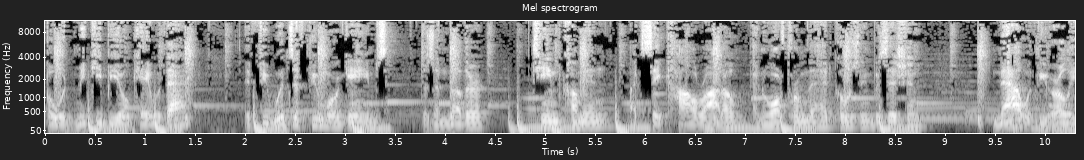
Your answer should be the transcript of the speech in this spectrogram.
But would Mickey be okay with that? If he wins a few more games, does another team come in, like say Colorado, and offer him the head coaching position? Now, with the early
